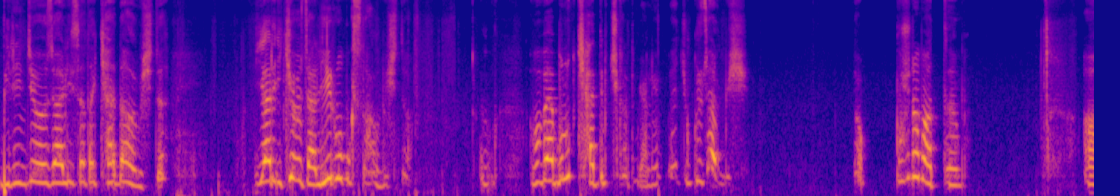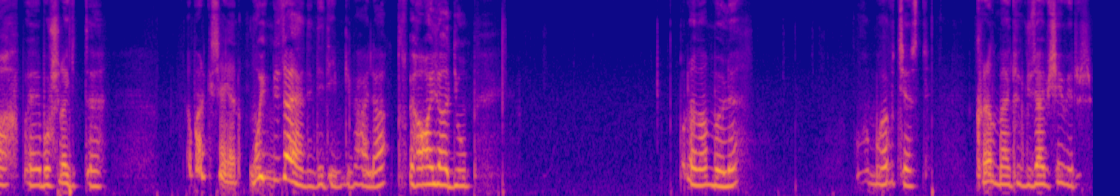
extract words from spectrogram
birinci özelliği zaten kendi almıştı. Diğer iki özelliği Robux'ta almıştı. Ama ben bunu kendim çıkardım yani. Bence güzelmiş. Ya boşuna mı attım? Ah be boşuna gitti. Ama arkadaşlar yani oyun güzel yani dediğim gibi hala. Hala diyorum. Bu ne lan böyle? Mavi chest. Kral belki güzel bir şey verir.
